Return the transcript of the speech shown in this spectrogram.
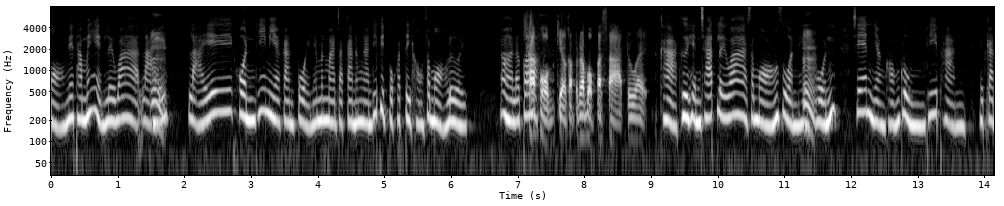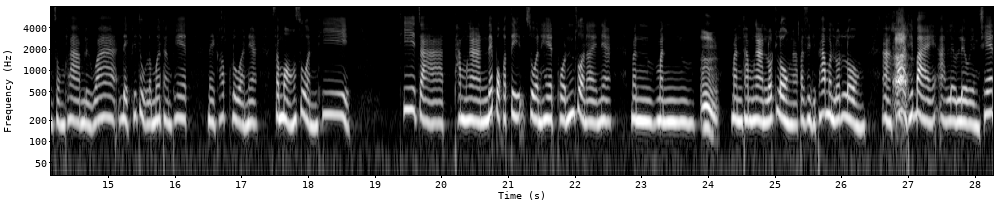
มองเนี่ยทำให้เห็นเลยว่าหลายหลายคนที่มีอาการป่วยเนี่ยมันมาจากการทำงานที่ผิดปกติของสมองเลย อ่าแล้วก็ครับผมเกี่ยวกับระบบประสาทด้วย ค่ะ คือเห็นชัดเลยว่าสมองส่วนเหตุผล เช่นอย่างของกลุ่มที่ผ่านเหตุการณ์สงคราม หรือว่าเด็กที่ถูกละเมิดทางเพศในครอบครัวเนี่ย สมองส่วนที่ที่จะทำงานได้ปกติส่วนเหตุผลส่วนอะไรเนี่ย มันมันมันทำงานลดลงอะประสิทธิภาพมันลดลงอ่าเขาอธิบายอ่าเร็วๆ อย่างเช่น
